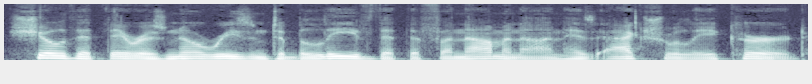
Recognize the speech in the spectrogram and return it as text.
Show that there is no reason to believe that the phenomenon has actually occurred.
